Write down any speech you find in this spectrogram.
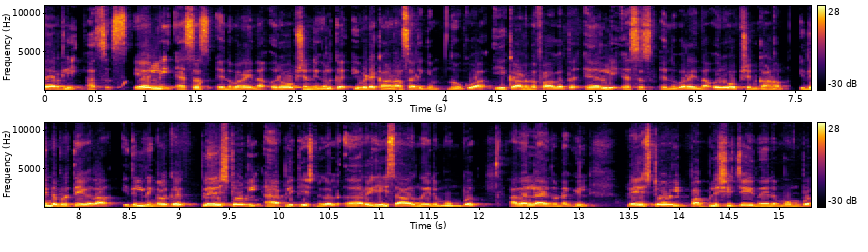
എയർലി അസസ് എയർലി അസസ് എന്ന് പറയുന്ന ഒരു ഓപ്ഷൻ നിങ്ങൾക്ക് ഇവിടെ കാണാൻ സാധിക്കും. നോക്കുക ഈ കാണുന്ന ഭാഗത്ത് എയർലി അസസ് എന്ന് പറയുന്ന ഒരു ഓപ്ഷൻ കാണാം. ഇതിന്റെ പ്രത്യേകത ഇതിൽ നിങ്ങൾക്ക് പ്ലേ സ്റ്റോറിൽ ആപ്ലിക്കേഷനുകൾ റിലീസ് ആകുന്നതിന് മുമ്പ് അതല്ല എന്നുണ്ടെങ്കിൽ പ്ലേ സ്റ്റോറിൽ പബ്ലിഷ് ചെയ്യുന്നതിന് മുമ്പ്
